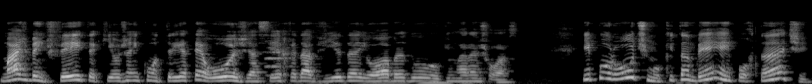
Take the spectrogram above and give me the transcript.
mais bem feita que eu já encontrei até hoje acerca da vida e obra do Guimarães Rosa. E por último, que também é importante,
